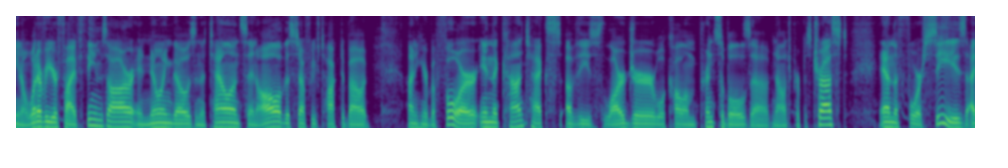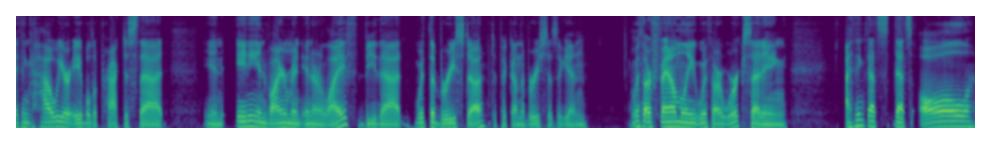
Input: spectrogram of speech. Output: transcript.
you know, whatever your five themes are and knowing those and the talents and all of the stuff we've talked about on here before in the context of these larger, we'll call them principles of knowledge, purpose, trust, and the four C's. I think how we are able to practice that in any environment in our life, be that with the barista, to pick on the baristas again, with our family, with our work setting, I think that's that's all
